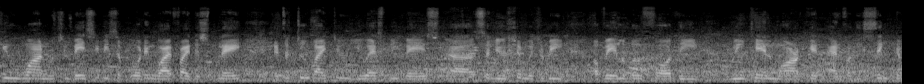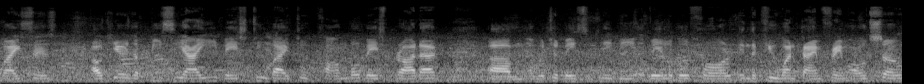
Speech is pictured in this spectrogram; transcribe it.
Q1, which will basically be supporting Wi-Fi display. It's a 2x2 USB-based uh, solution which will be available for the retail market and for the sink devices. Out here is a PCIe-based 2x2 combo-based product, um, which will basically be available for in the Q1 timeframe also.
